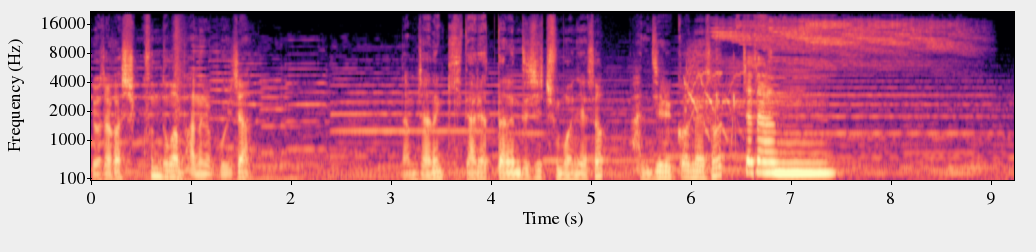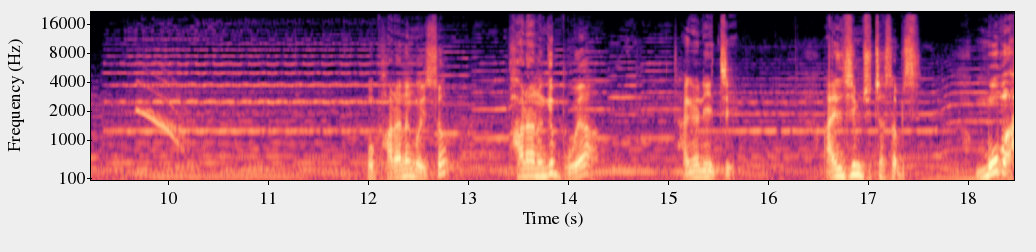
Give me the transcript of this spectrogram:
여자가 시큰둥한 반응을 보이자 남자는 기다렸다는 듯이 주머니에서 반지를 꺼내서 짜잔! 뭐 바라는 거 있어? 바라는 게 뭐야? 당연히 있지. 안심 주차 서비스. 모바!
